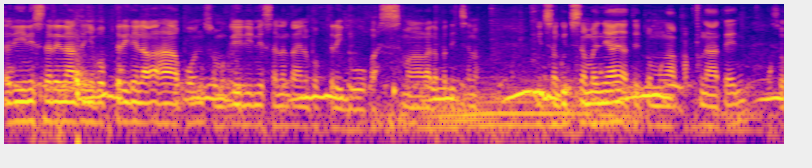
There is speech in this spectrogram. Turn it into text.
nalinis na rin natin yung pop 3 nila kahapon. So maglilinis na lang tayo ng pop 3 bukas mga kalapatids ano. Goods na goods naman yan at itong mga kak natin. So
